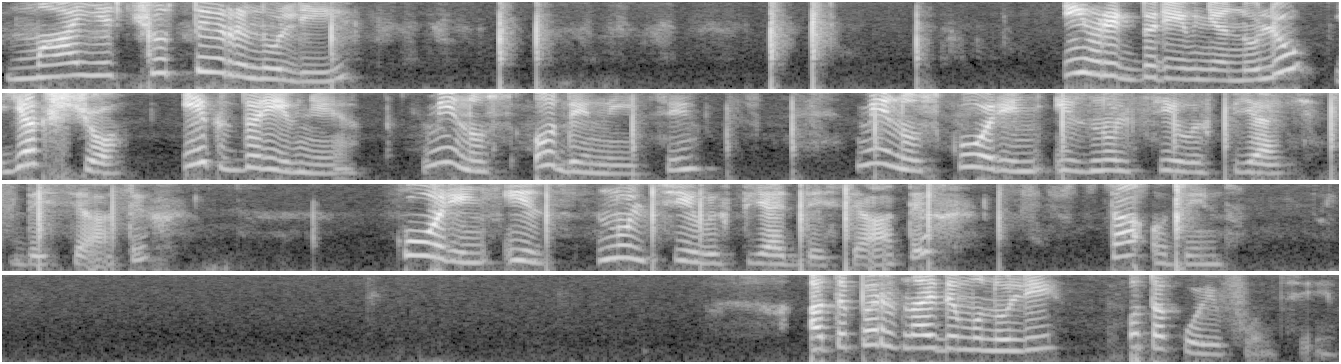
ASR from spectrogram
має 4 нулі. y дорівнює нулю, якщо х дорівнює мінус одиниці – мінус корінь із 0,5, корінь із 0,5 та 1. А тепер знайдемо нулі отакої функції.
